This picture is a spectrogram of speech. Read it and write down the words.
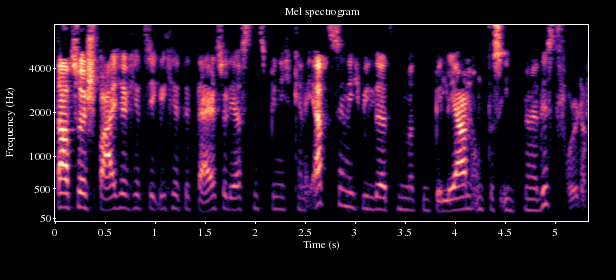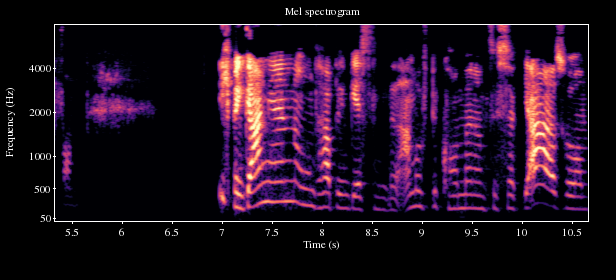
Dazu erspare ich euch jetzt jegliche Details, weil erstens bin ich keine Ärztin, ich will da jetzt niemanden belehren und das Internet ist voll davon. Ich bin gegangen und habe ihm gestern den Anruf bekommen und sie sagt, ja, also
